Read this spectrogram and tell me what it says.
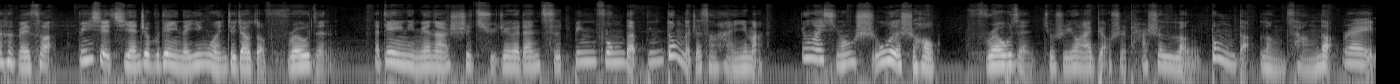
没错，《冰雪奇缘》这部电影的英文就叫做 Frozen。那电影里面呢，是取这个单词“冰封的”“冰冻的”这层含义嘛，用来形容食物的时候。Frozen 就是用来表示它是冷冻的、冷藏的。Right.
